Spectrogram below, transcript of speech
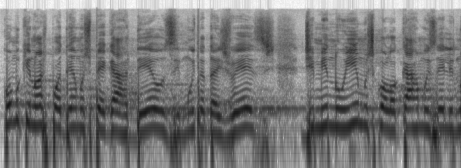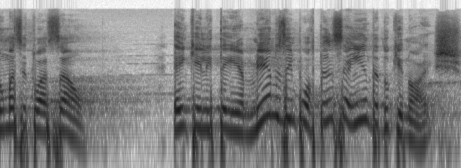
Como que nós podemos pegar Deus e muitas das vezes diminuirmos, colocarmos Ele numa situação em que ele tenha menos importância ainda do que nós.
